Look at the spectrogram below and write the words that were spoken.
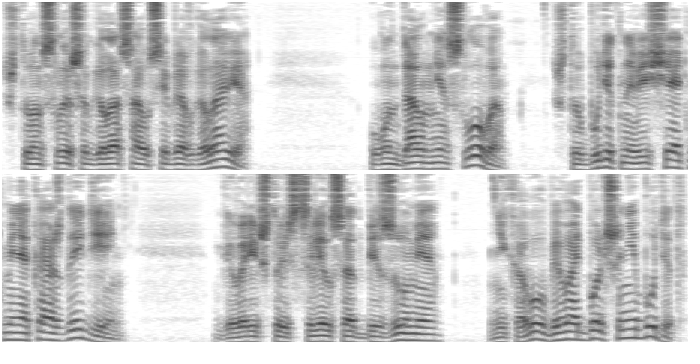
что он слышит голоса у себя в голове. Он дал мне слово, что будет навещать меня каждый день. Говорит, что исцелился от безумия, никого убивать больше не будет.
